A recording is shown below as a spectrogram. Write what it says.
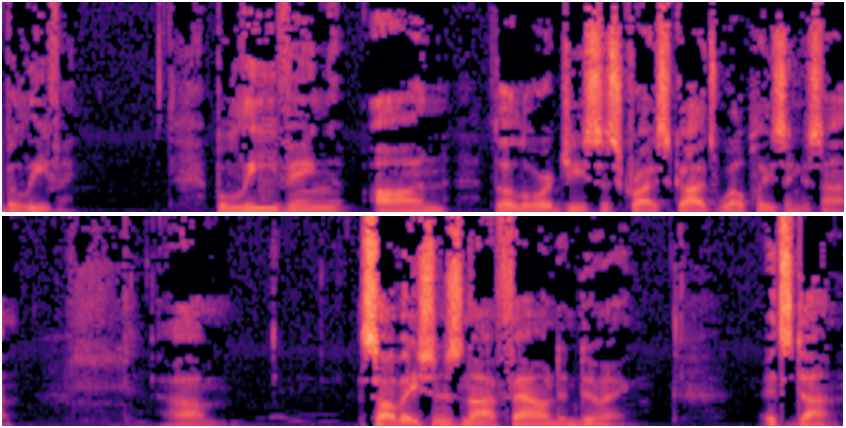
believing. Believing on the Lord Jesus Christ, God's well pleasing Son. Um, salvation is not found in doing, it's done,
